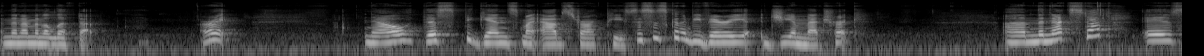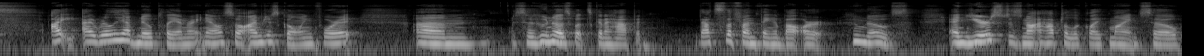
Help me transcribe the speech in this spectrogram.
And then I'm gonna lift up. All right, now this begins my abstract piece. This is gonna be very geometric. Um, the next step is I, I really have no plan right now, so I'm just going for it. Um, so who knows what's going to happen. That's the fun thing about art. Who knows? And yours does not have to look like mine. So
